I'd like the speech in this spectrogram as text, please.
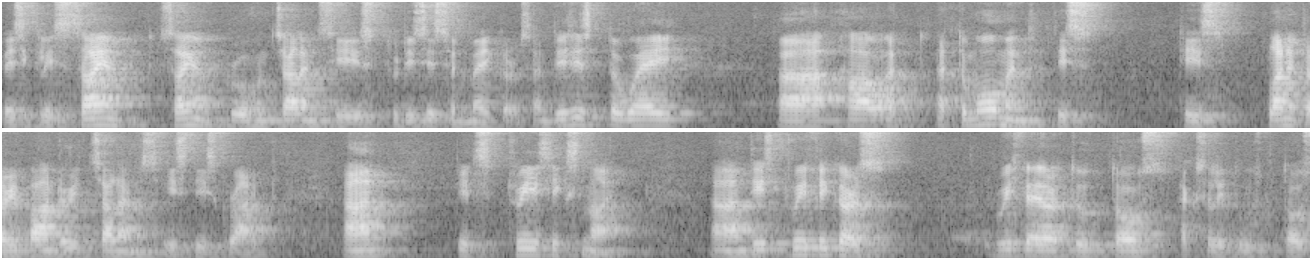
basically science-proven challenges to decision makers. And this is the way uh, how at, at, the moment this, this planetary boundary challenge is described. And it's 369. And these three figures refer to those, actually to those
